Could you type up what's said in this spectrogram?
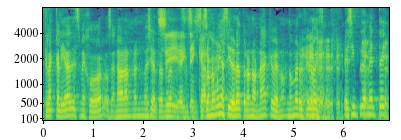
que la calidad es mejor, o sea, no, no, no, es cierto. Sí, ahí te sonó muy así, ¿verdad? Pero no, nada que ver, no, me refiero a eso. es simplemente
